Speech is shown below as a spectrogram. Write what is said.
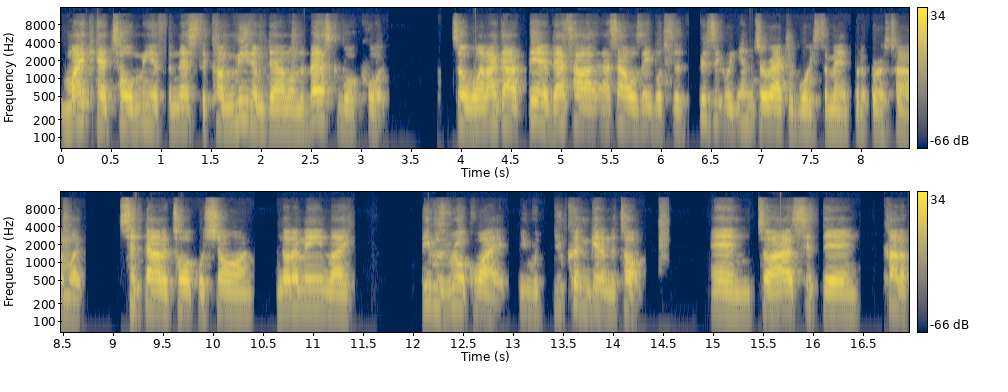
Mike had told me and Finesse to come meet him down on the basketball court. So when I got there, that's how that's how I was able to physically interact with Boyz II Men for the first time. Like sit down and talk with Sean. You know what I mean? Like he was real quiet. He would you couldn't get him to talk. And so I would sit there and kind of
